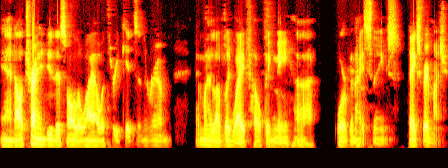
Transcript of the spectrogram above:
and I'll try and do this all the while with three kids in the room and my lovely wife helping me uh, organize things. Thanks very much.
